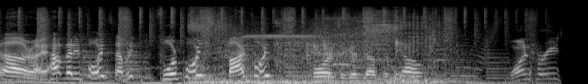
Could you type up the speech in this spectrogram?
All right, how many points? How many? Four points? Five points? Four is a good number. So, One for each.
